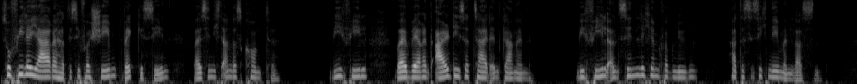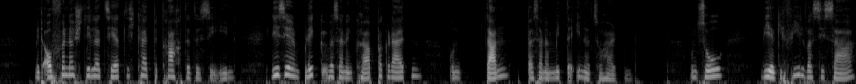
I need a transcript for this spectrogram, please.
So viele Jahre hatte sie verschämt weggesehen, weil sie nicht anders konnte. Wie viel war während all dieser Zeit entgangen? Wie viel an sinnlichem Vergnügen hatte sie sich nehmen lassen? Mit offener, stiller Zärtlichkeit betrachtete sie ihn, ließ ihren Blick über seinen Körper gleiten und dann bei seiner Mitte innezuhalten und so, wie ihr gefiel, was sie sah,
